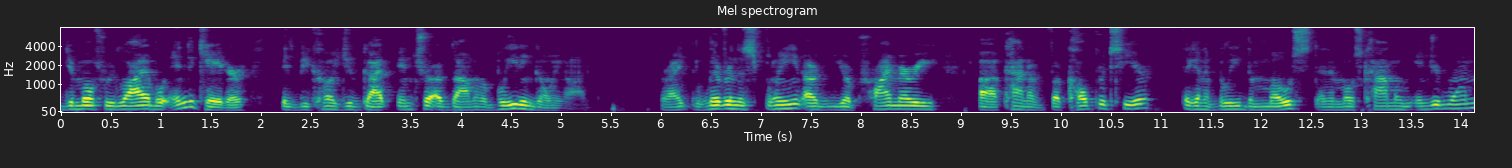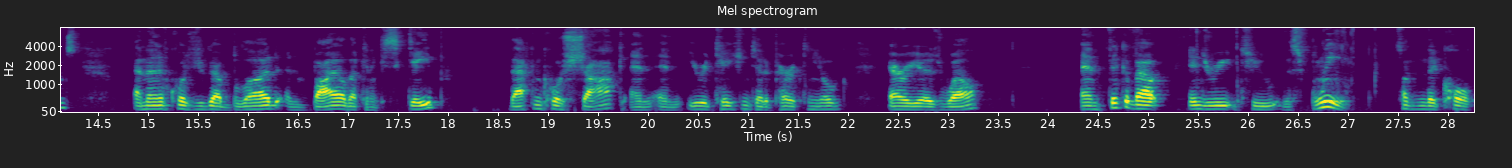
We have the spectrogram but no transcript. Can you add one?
your most reliable indicator is because you've got intra abdominal bleeding going on. Right? The liver and the spleen are your primary uh, kind of uh, culprits here. They're going to bleed the most and the most commonly injured ones. And then, of course, you've got blood and bile that can escape that can cause shock and, and irritation to the peritoneal area as well. And think about injury to the spleen, something they call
